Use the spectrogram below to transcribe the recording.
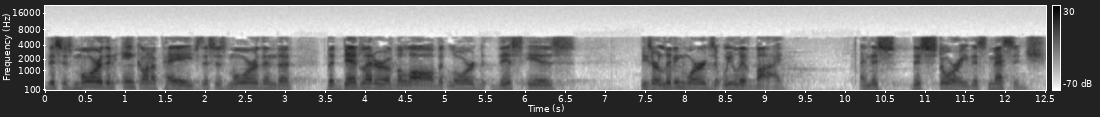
this is more than ink on a page. This is more than the, the dead letter of the law. But Lord, this is, these are living words that we live by. And this, this story, this message,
